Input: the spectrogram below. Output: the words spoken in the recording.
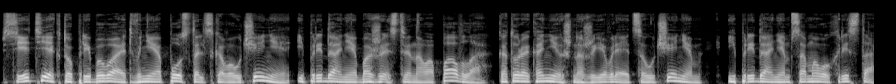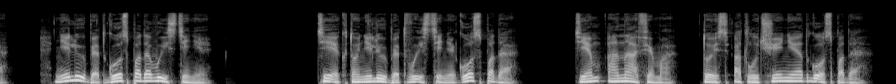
Все те, кто пребывает вне апостольского учения и предания божественного Павла, которое, конечно же, является учением и преданием самого Христа, не любят Господа в истине. Те, кто не любят в истине Господа, тем анафема, то есть отлучение от Господа.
